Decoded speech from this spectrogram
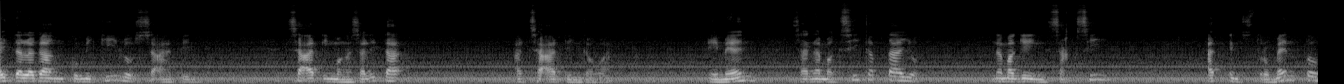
ay talagang kumikilos sa atin, sa ating mga salita at sa ating gawa. Amen? Sana magsikap tayo na maging saksi at instrumento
